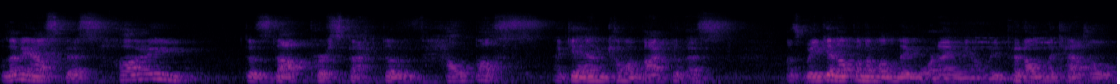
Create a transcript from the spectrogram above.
let me ask this how does that perspective help us? Again, coming back to this, as we get up on a Monday morning and we put on the kettle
